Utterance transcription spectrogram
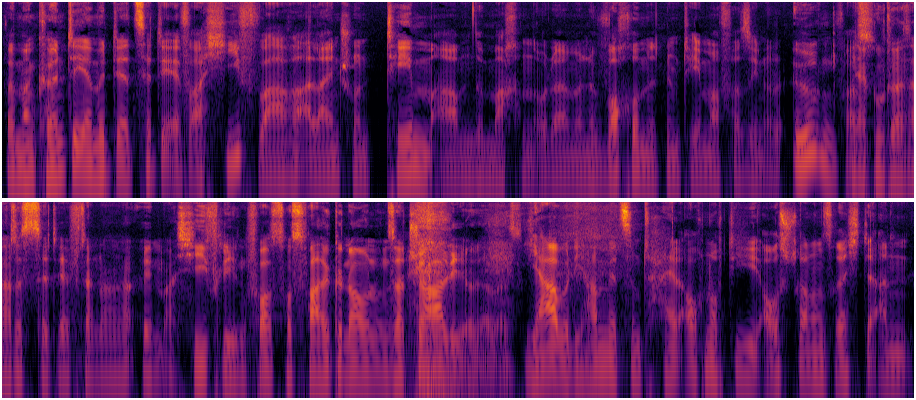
Weil man könnte ja mit der ZDF-Archivware allein schon Themenabende machen oder eine Woche mit einem Thema versehen oder irgendwas. Ja gut, was hat das ZDF dann im Archiv liegen? Forst aus Falkenau und unser Charlie oder was? Ja, aber die haben jetzt zum Teil auch noch die Ausstrahlungsrechte an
